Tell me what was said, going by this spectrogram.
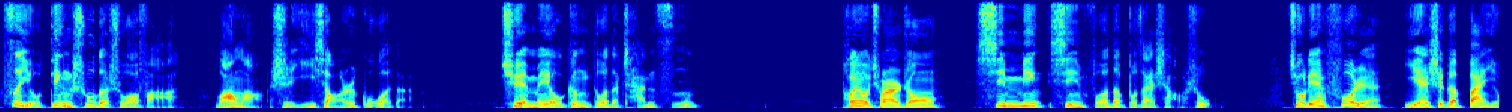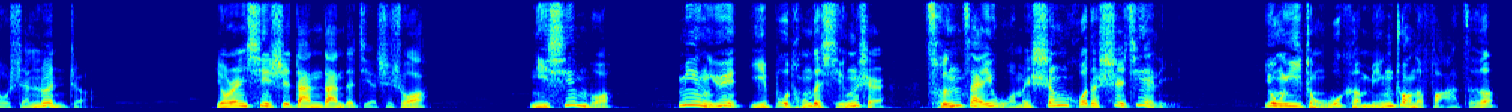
自有定数的说法，往往是一笑而过的，却没有更多的禅词。朋友圈中信命信佛的不在少数，就连夫人也是个半有神论者。有人信誓旦旦地解释说：“你信不？命运以不同的形式存在于我们生活的世界里，用一种无可名状的法则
